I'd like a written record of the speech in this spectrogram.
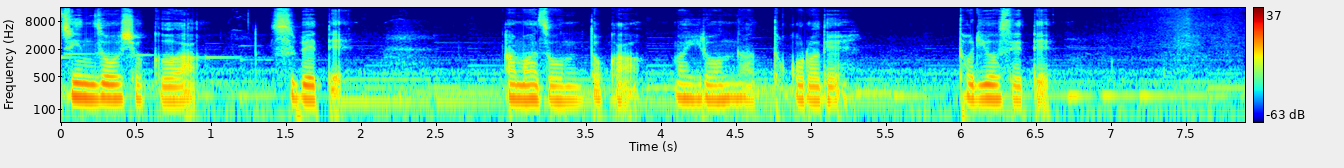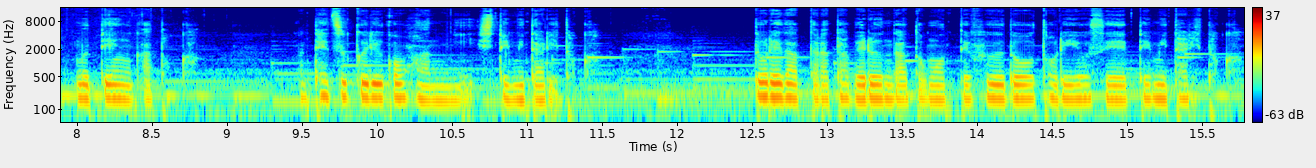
腎臓食は全てアマゾンとか、まあ、いろんなところで取り寄せて無添加とか手作りご飯にしてみたりとかどれだったら食べるんだと思ってフードを取り寄せてみたりとか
